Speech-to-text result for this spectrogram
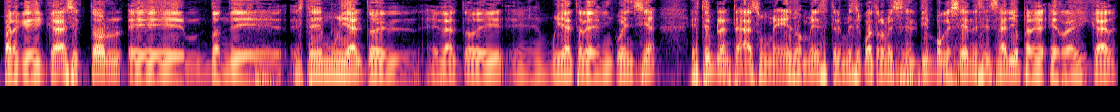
para que cada sector eh, donde esté muy alto el, el alto de eh, muy alto la delincuencia esté implantadas un mes, dos meses, tres meses, cuatro meses, el tiempo que sea necesario para erradicar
